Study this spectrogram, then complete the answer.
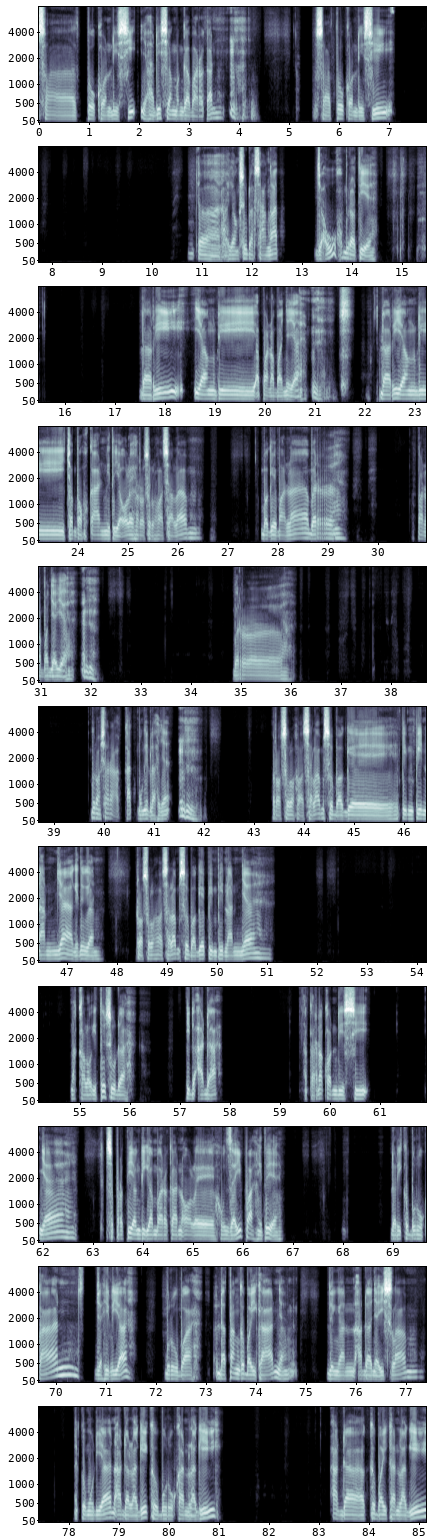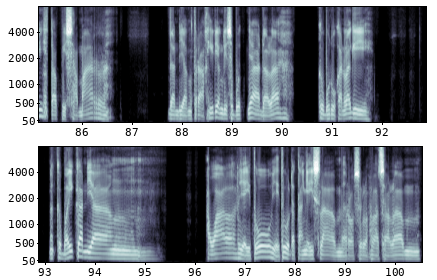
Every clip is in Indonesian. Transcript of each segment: satu kondisi ya hadis yang menggambarkan. Satu kondisi uh, yang sudah sangat jauh berarti ya. Dari yang di apa namanya ya dari yang dicontohkan gitu ya oleh Rasulullah SAW bagaimana ber apa namanya ya ber bermasyarakat mungkin lah ya. Rasulullah SAW sebagai pimpinannya gitu kan. Rasulullah SAW sebagai pimpinannya. Nah kalau itu sudah tidak ada nah, karena kondisinya seperti yang digambarkan oleh Huzaifah itu ya. Dari keburukan jahiliyah berubah datang kebaikan yang dengan adanya Islam. Kemudian ada lagi keburukan lagi ada kebaikan lagi tapi samar dan yang terakhir yang disebutnya adalah keburukan lagi. Nah kebaikan yang awal yaitu yaitu datangnya Islam. Rasulullah SAW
